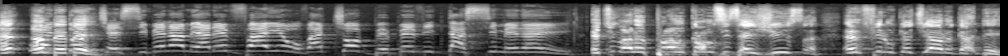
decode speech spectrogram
Un- un bébé. et tu vas le prendre comme si c'est juste un film que tu as regardé.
